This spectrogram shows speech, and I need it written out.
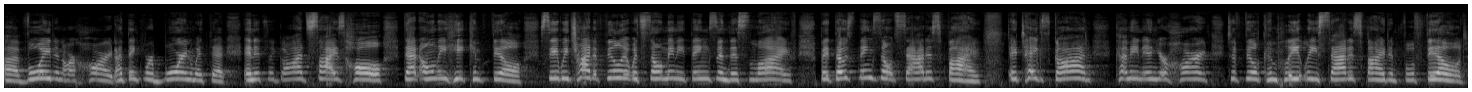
a void in our heart. I think we're born with it, and it's a God sized hole that only He can fill. See, we try to fill it with so many things in this life, but those things don't satisfy. It takes God coming in your heart to feel completely satisfied and fulfilled.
